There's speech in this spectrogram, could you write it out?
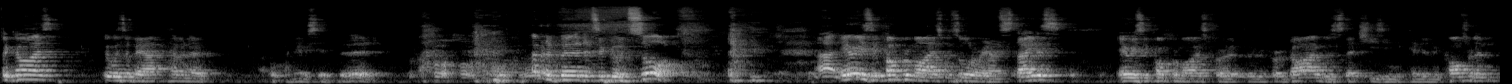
For guys, it was about having a, oh, I never said bird. having a bird that's a good sort. uh, areas of compromise was all around status, Areas of compromise for, for, for a guy was that she's independent and confident,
